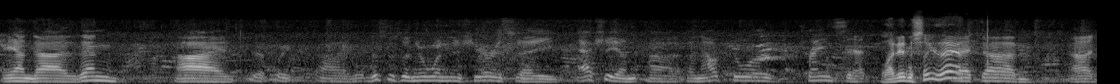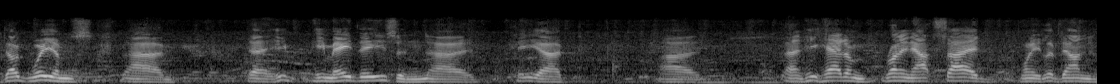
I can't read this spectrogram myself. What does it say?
And uh, then uh, uh, this is a new one this year. It's a actually an, uh, an outdoor train set. Well, I didn't see that. That um, uh, Doug Williams yeah, he he made these and uh, he uh, uh, and he had them running outside when he lived down in,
